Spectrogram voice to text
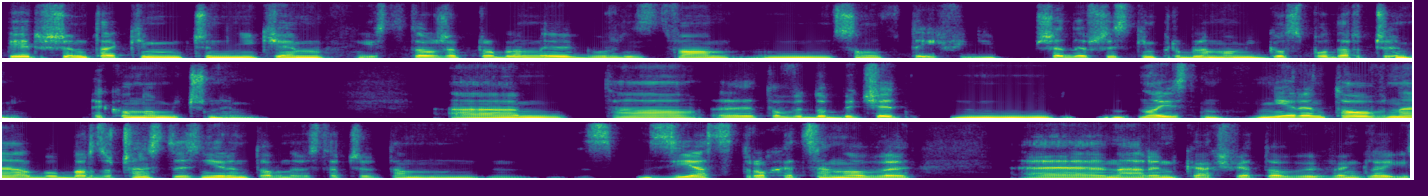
Pierwszym takim czynnikiem jest to, że problemy górnictwa mm, są w tej chwili przede wszystkim problemami gospodarczymi, ekonomicznymi. Ta, e, to wydobycie mm, no jest nierentowne albo bardzo często jest nierentowne. Wystarczy tam zjazd trochę cenowy e, na rynkach światowych węgla i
